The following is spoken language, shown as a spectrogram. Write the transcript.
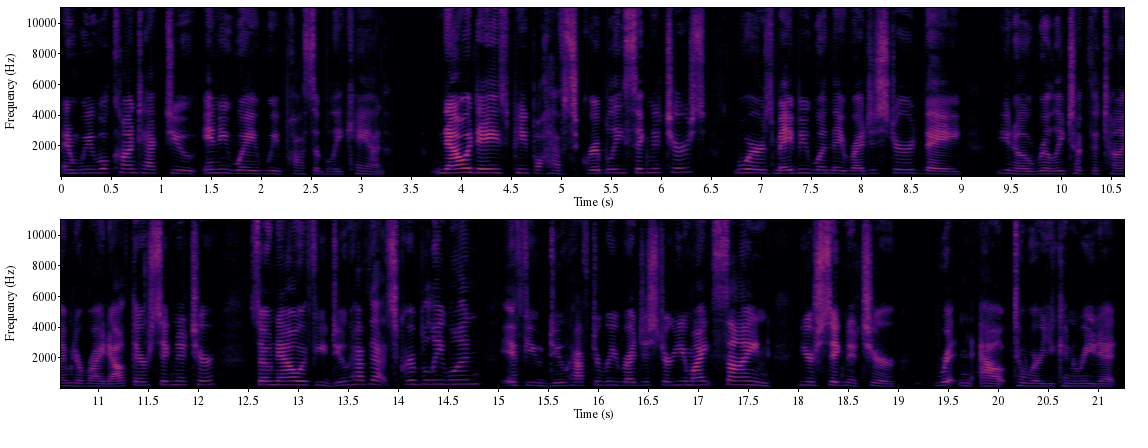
and we will contact you any way we possibly can. Nowadays, people have scribbly signatures, mm-hmm. whereas maybe when they registered, they you know, really took the time to write out their signature. So now, if you do have that scribbly one, if you do have to re register, you might sign your signature written out to where you can read it,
